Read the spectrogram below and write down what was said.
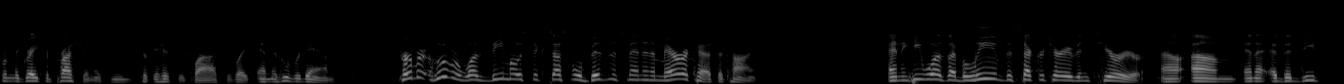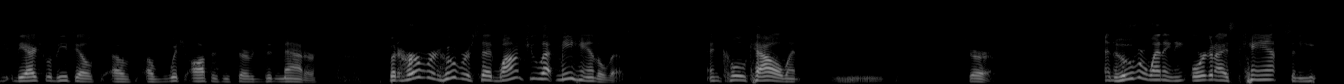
from the Great Depression, if you took a history class, is like and the Hoover Dam. Herbert Hoover was the most successful businessman in America at the time and he was, I believe, the Secretary of Interior. Uh, um, and uh, the de- the actual details of of which office he served didn't matter. But Herbert Hoover said, "Why don't you let me handle this?" And Cool Cal went, mm, "Sure." And Hoover went and he organized camps and he,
